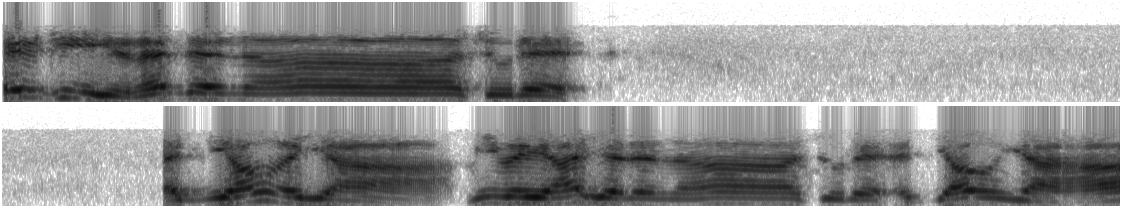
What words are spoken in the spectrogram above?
အဋ္ဌိရတနာဆိုတဲ့အကြောင်းအရာမိဖုရားယရနာဆိုတဲ့အကြောင်းအရာဟာ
